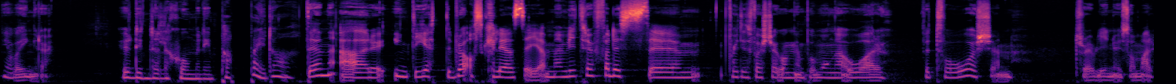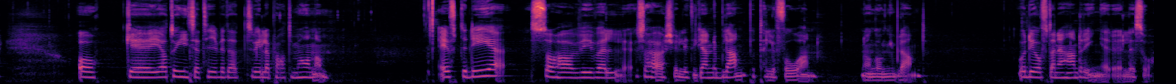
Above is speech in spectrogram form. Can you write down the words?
när jag var yngre. Hur är din relation med din pappa idag? Den är inte jättebra skulle jag säga. Men vi träffades eh, faktiskt första gången på många år, för två år sedan. Tror jag blir nu i sommar. Och eh, jag tog initiativet att vilja prata med honom. Efter det så, har vi väl, så hörs vi lite grann ibland på telefon. Någon gång ibland. Och det är ofta när han ringer eller så.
